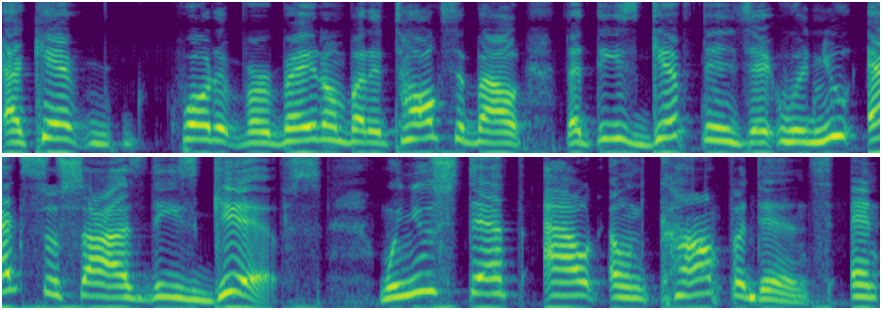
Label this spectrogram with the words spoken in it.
i can't quote it verbatim but it talks about that these giftings that when you exercise these gifts when you step out on confidence and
